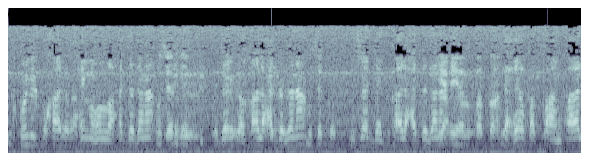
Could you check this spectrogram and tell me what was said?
يقول البخاري رحمه الله حدثنا مسدد. مسدد قال حدثنا مسدد. مسدد. قال حدثنا يحيى القطان. يحيى القطان قال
